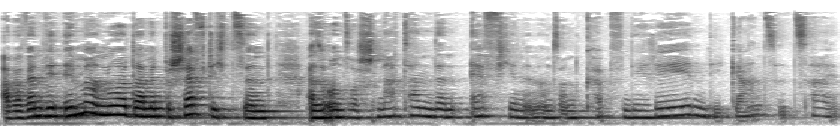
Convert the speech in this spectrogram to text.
Aber wenn wir immer nur damit beschäftigt sind, also unsere schnatternden Äffchen in unseren Köpfen, die reden die ganze Zeit.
